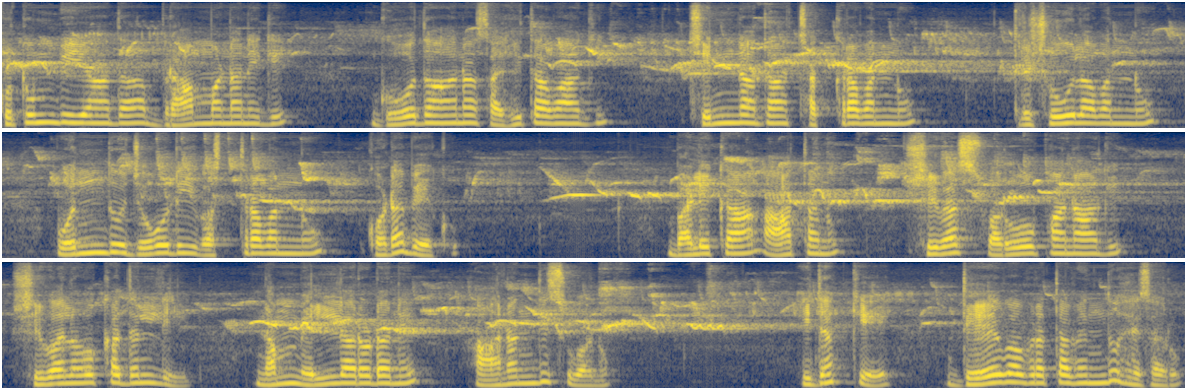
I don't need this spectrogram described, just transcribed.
ಕುಟುಂಬಿಯಾದ ಬ್ರಾಹ್ಮಣನಿಗೆ ಗೋದಾನ ಸಹಿತವಾಗಿ ಚಿನ್ನದ ಚಕ್ರವನ್ನು, ತ್ರಿಶೂಲವನ್ನು, ಒಂದು ಜೋಡಿ ವಸ್ತ್ರವನ್ನು ಕೊಡಬೇಕು. ಬಳಿಕ ಆತನು ಶಿವಸ್ವರೂಪನಾಗಿ ಶಿವಲೋಕದಲ್ಲಿ ನಮ್ಮೆಲ್ಲರೊಡನೆ ಆನಂದಿಸುವನು. ಇದಕ್ಕೆ ದೇವವ್ರತವೆಂದು ಹೆಸರು.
